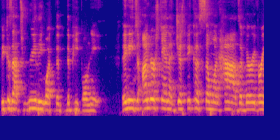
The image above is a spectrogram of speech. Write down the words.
because that's really what the, the people need. They need to understand that just because someone has a very, very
